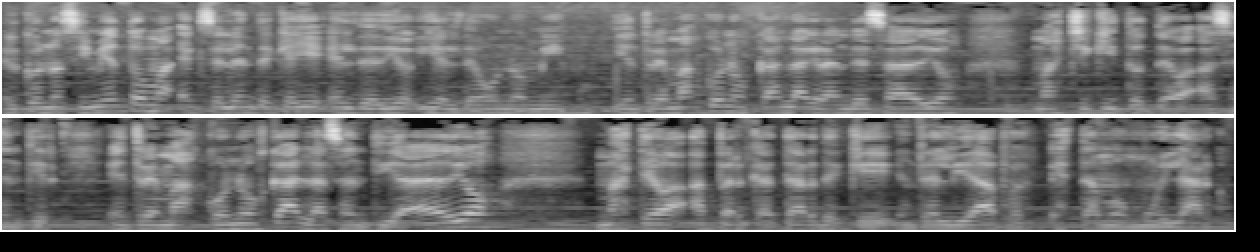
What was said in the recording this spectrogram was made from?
el conocimiento más excelente que hay es el de Dios y el de uno mismo. Y entre más conozcas la grandeza de Dios, más chiquito te vas a sentir. Entre más conozcas la santidad de Dios, más te vas a percatar de que en realidad pues estamos muy largos.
